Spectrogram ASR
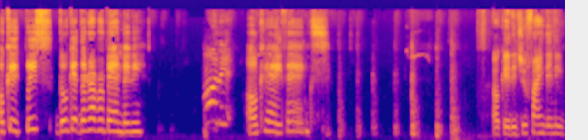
Okay. Please go get the rubber band, baby. On it. Okay. Thanks. Okay. Did you find any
